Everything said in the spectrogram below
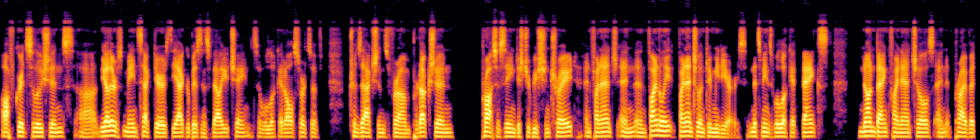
off grid solutions. the other main sector is the agribusiness value chain. So we'll look at all sorts of transactions from production, processing, distribution, trade, and financial, and, and finally financial intermediaries. And this means we'll look at banks, non-bank financials, and private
